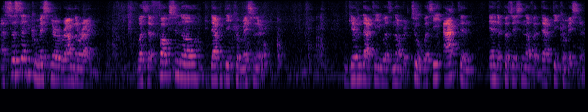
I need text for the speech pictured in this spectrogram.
Assistant Commissioner Ramnarine was the functional deputy commissioner, given that he was number two? Was he acting in the position of a deputy commissioner?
